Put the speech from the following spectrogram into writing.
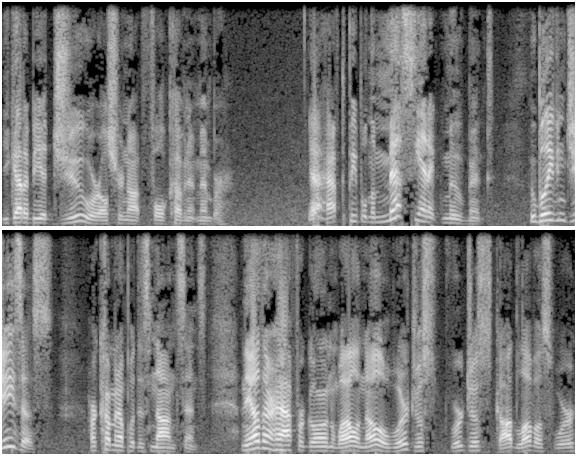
you got to be a Jew or else you're not full covenant member. Yeah, half the people in the Messianic movement who believe in Jesus are coming up with this nonsense. And the other half are going, well, no, we're just we're just God love us. We're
